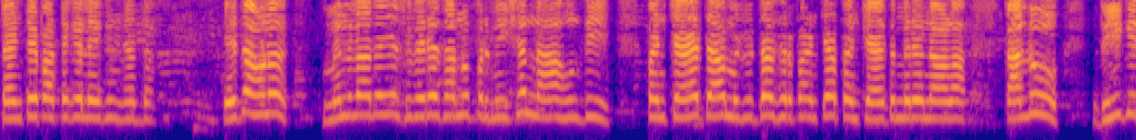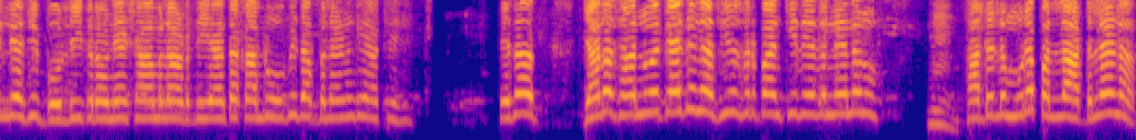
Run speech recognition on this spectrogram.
ਟੈਂਟੇ ਪੱਟ ਕੇ ਲੈ ਗਏ ਸਾਡਾ ਇਹ ਤਾਂ ਹੁਣ ਮੈਨੂੰ ਲੱਗਦਾ ਜੇ ਸਵੇਰੇ ਸਾਨੂੰ ਪਰਮਿਸ਼ਨ ਨਾ ਹੁੰਦੀ ਪੰਚਾਇਤ ਆ ਮੌਜੂਦਾ ਸਰਪੰਚ ਆ ਪੰਚਾਇਤ ਮੇਰੇ ਨਾਲ ਆ। ਕੱਲ ਨੂੰ 20 ਕਿੱਲੇ ਅਸੀਂ ਬੋਲੀ ਕਰਾਉਨੇ ਆ ਸ਼ਾਮ ਲਾੜਦੀ ਆ ਤਾਂ ਕੱਲ ਨੂੰ ਉਹ ਵੀ ਦੱਬ ਲੈਣਗੇ ਆ ਕੇ ਇਹ। ਇਹ ਤਾਂ ਜਾਂ ਸਾਨੂੰ ਇਹ ਕਹਿ ਦੇਣਾ ਅਸੀਂ ਉਹ ਸਰਪੰਚੀ ਦੇ ਦਿੰਨੇ ਇਹਨਾਂ ਨੂੰ। ਸਾਡੇ ਲਈ ਮੂਰੇ ਪੱਲਾ ਅੱਡ ਲੈਣਾ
